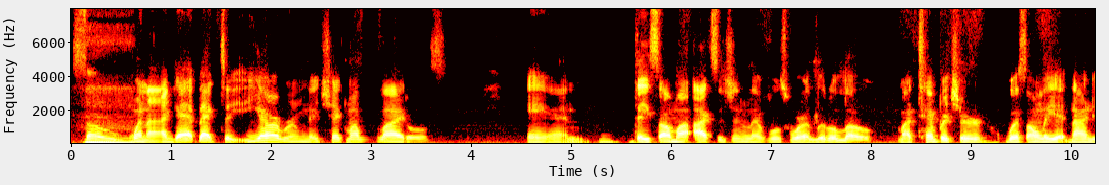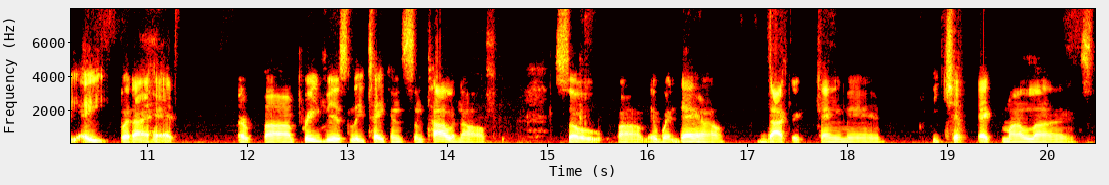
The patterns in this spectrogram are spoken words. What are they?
So mm. when I got back to ER room, they checked my vitals and they saw my oxygen levels were a little low. My temperature was only at 98, but I had uh, previously taken some Tylenol, so um, it went down. Doctor came in, he checked my lungs.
